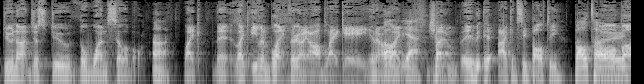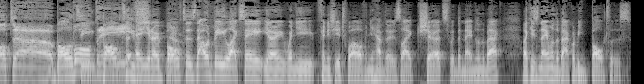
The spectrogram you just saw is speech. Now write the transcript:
do not just do the one syllable. Uh. Like the like even Blake, they're like, oh Blakey, you know, Oh, like yeah, sure. But it, it- I can see Balty. Bolto. Oh, Balta, Balti. Bolter, and you know, Yeah. That would be like, say, you know, when you finish year 12 and you have those like shirts with the names on the back, like his name on the back would be Bolters.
